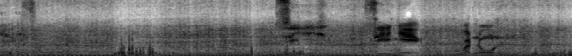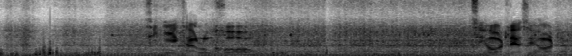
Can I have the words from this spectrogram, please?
แยกสี่สี่แยกบ้านโน้นสี่แยกทางลงคลองสีฮอดแล้วสีฮอดแล้ว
